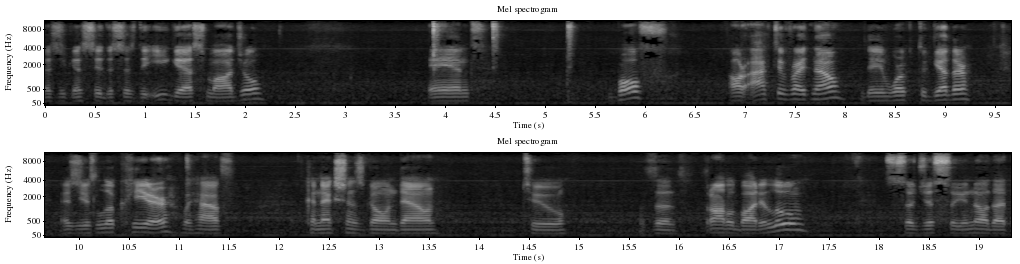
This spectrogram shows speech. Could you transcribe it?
As you can see this is the e-gas module. And both are active right now. They work together. As you look here we have connections going down to the throttle body loom. So just so you know that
